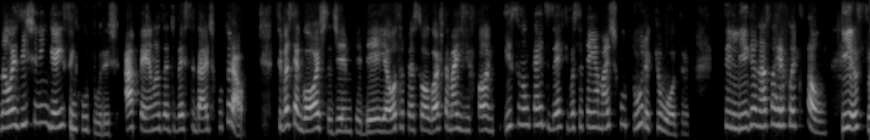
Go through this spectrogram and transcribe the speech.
Não existe ninguém sem culturas, apenas a diversidade cultural. Se você gosta de MPB e a outra pessoa gosta mais de funk, isso não quer dizer que você tenha mais cultura que o outro se liga nessa reflexão. Isso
